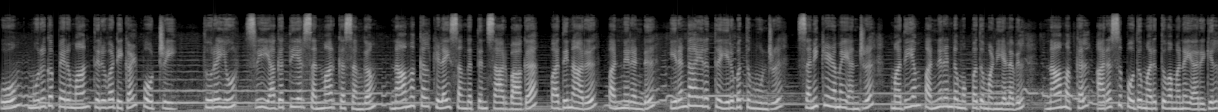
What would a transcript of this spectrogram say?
ஓம் முருகப்பெருமான் திருவடிகள் போற்றி. துறையூர் ஸ்ரீ அகத்தியர் சன்மார்க்க சங்கம் நாமக்கல் கிளை சங்கத்தின் சார்பாக பதினாறு பன்னிரண்டு இரண்டாயிரத்து இருபத்து மூன்று சனிக்கிழமை அன்று மதியம் பன்னிரண்டு முப்பது மணியளவில் நாமக்கல் அரசு பொது மருத்துவமனை அருகில்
